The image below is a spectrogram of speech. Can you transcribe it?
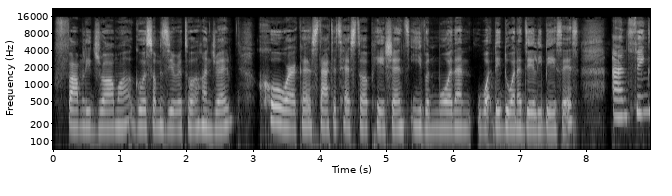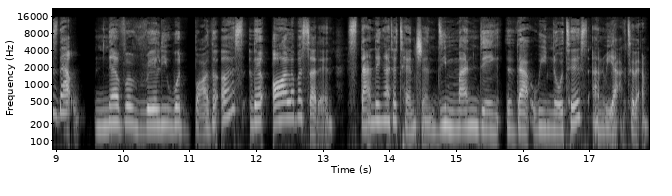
Family drama goes from zero to a hundred. Co-workers start to test our patience even more than what they do on a daily basis. And things that never really would bother us, they're all of a sudden standing at attention, demanding that we notice and react to them.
